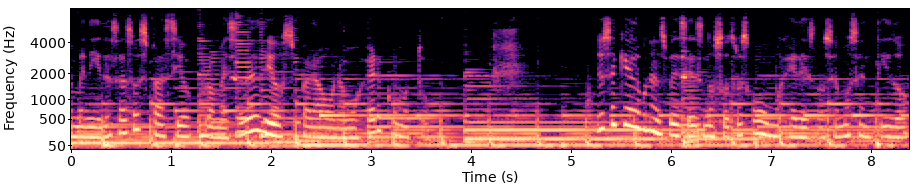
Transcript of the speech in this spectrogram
a su espacio Promesa de Dios para una mujer como tú. Yo sé que algunas veces nosotros como mujeres nos hemos sentido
